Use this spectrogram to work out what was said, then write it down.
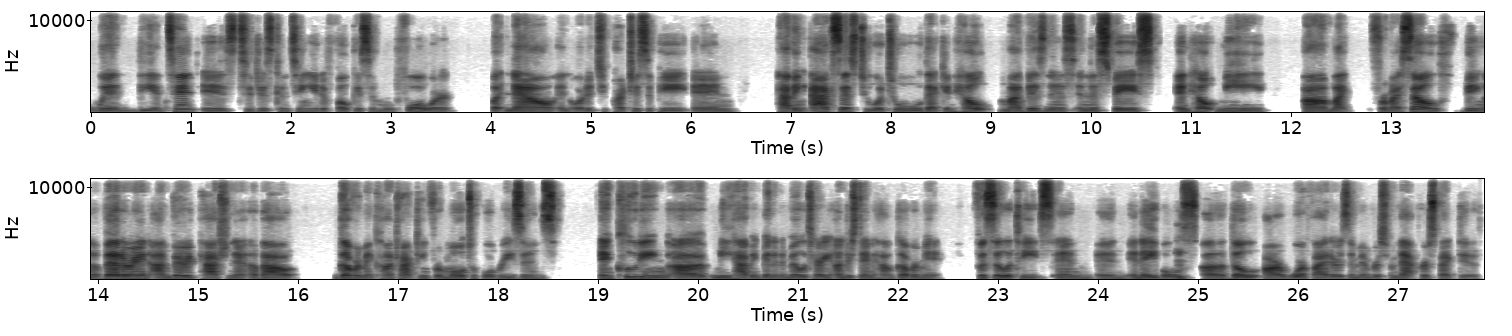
when the intent is to just continue to focus and move forward. But now in order to participate in having access to a tool that can help my business in this space and help me um, like for myself being a veteran i'm very passionate about government contracting for multiple reasons including uh, me having been in the military understanding how government facilitates and, and enables uh, though our warfighters and members from that perspective.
